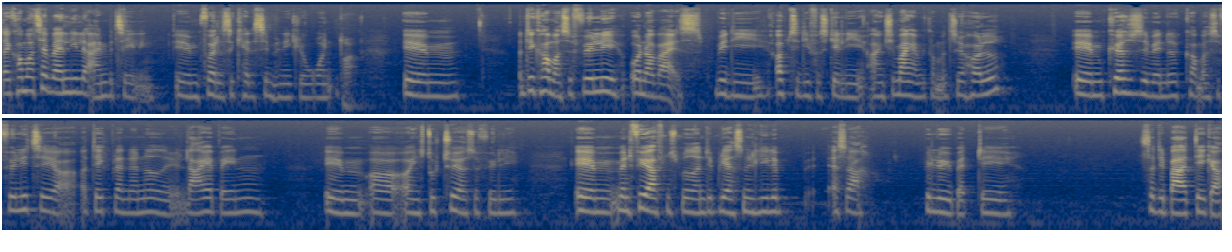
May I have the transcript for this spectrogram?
der kommer til at være en lille egenbetaling, øhm, for ellers kan det simpelthen ikke løbe rundt. Nej. Øhm, og det kommer selvfølgelig undervejs ved de, op til de forskellige arrangementer, vi kommer til at holde. Øhm, kørselseventet kommer selvfølgelig til at, at dække blandt andet øh, lejebanen øhm, og, og instruktører selvfølgelig. Øhm, men fyraftensmøderne, det bliver sådan et lille altså, beløb, at det, så det bare dækker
